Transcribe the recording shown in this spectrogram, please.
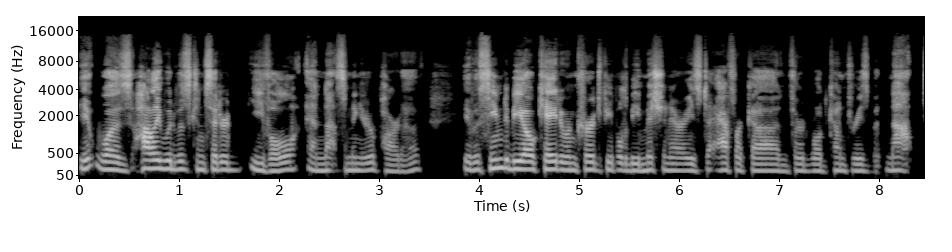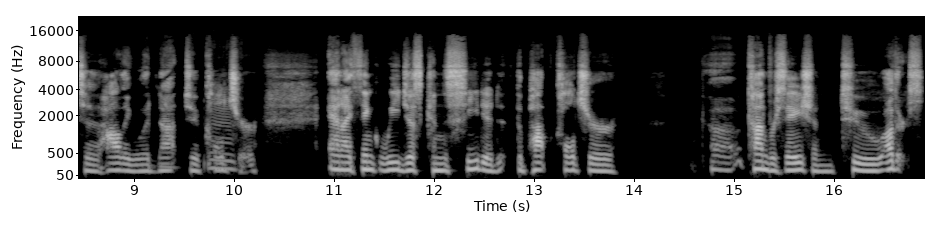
it was Hollywood was considered evil and not something you're a part of. It would seem to be okay to encourage people to be missionaries to Africa and third world countries, but not to Hollywood, not to Mm. culture. And I think we just conceded the pop culture uh, conversation to others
